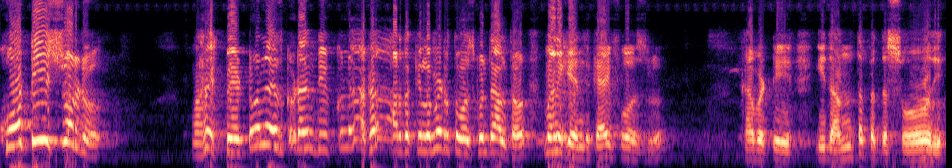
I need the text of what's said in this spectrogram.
కోటీశ్వరుడు. మనకి పెట్రోల్ వేసుకోవడానికి దిక్కులేక అర్ధ కిలోమీటర్ తోసుకుంటే వెళ్తాం. మనకి ఎందుకే ఫోజులు? కాబట్టి ఇదంతా పెద్ద సోది.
